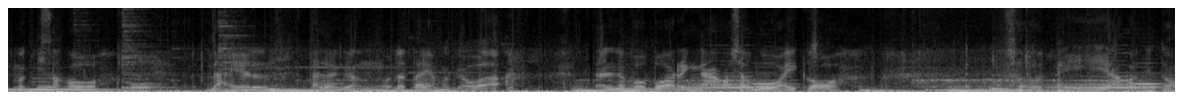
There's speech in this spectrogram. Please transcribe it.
Mag-isa ko dahil talagang wala tayong magawa. Dahil naboboring na ako sa buhay ko. So, nahihiya ako dito.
